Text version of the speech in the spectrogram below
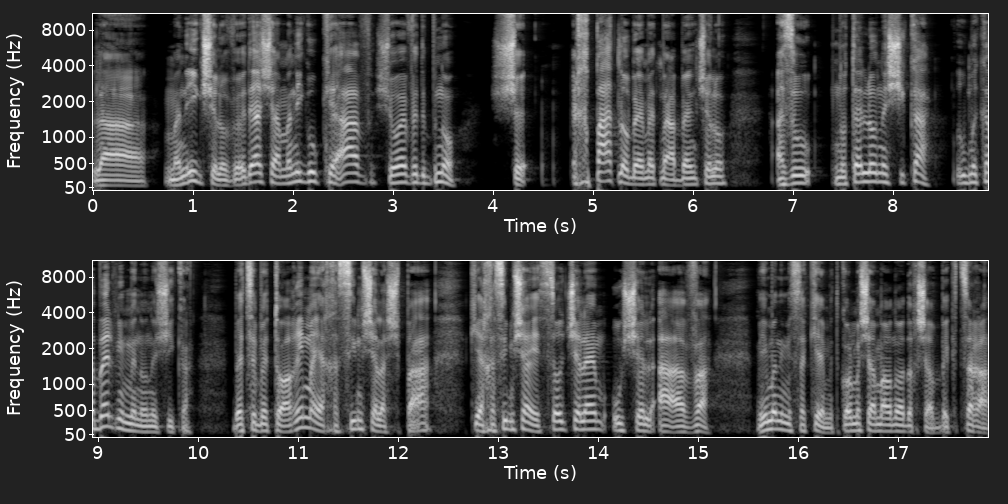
למנהיג שלו, ויודע שהמנהיג הוא כאב שאוהב את בנו, שאכפת לו באמת מהבן שלו, אז הוא נותן לו נשיקה, הוא מקבל ממנו נשיקה. בעצם מתוארים היחסים של השפעה כיחסים שהיסוד שלהם הוא של אהבה. ואם אני מסכם את כל מה שאמרנו עד עכשיו בקצרה,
